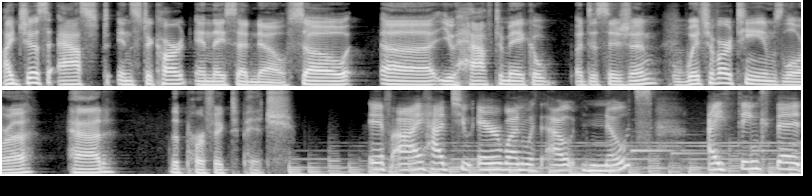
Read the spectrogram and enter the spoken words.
I just asked Instacart and they said no. So uh, you have to make a, a decision. Which of our teams, Laura, had the perfect pitch? If I had to air one without notes, I think that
